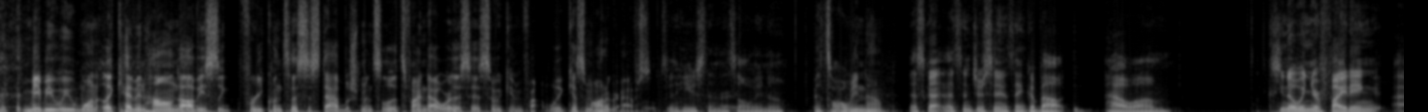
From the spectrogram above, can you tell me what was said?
Maybe we want. Like, Kevin Holland obviously frequents this establishment, so let's find out where this is so we can fi- like get some autographs. It's in Houston. That's all we know. That's all we know. That's got that's interesting to think about how um because you know when you're fighting uh,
